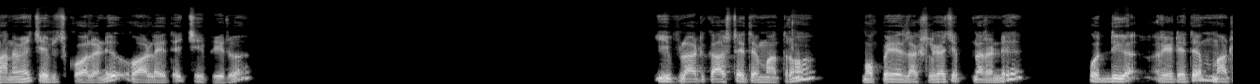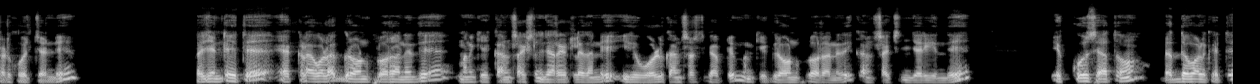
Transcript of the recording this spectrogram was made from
మనమే చేపించుకోవాలండి వాళ్ళైతే చేపిరు ఈ ప్లాట్ కాస్ట్ అయితే మాత్రం ముప్పై ఐదు లక్షలుగా చెప్తున్నారండి. కొద్దిగా రేట్ అయితే మాట్లాడుకోవచ్చండి. ప్రజెంట్ అయితే ఎక్కడ కూడా గ్రౌండ్ ఫ్లోర్ అనేది మనకి కన్స్ట్రక్షన్ జరగట్లేదండి. ఇది ఓల్డ్ కన్స్ట్రక్షన్ కాబట్టి మనకి గ్రౌండ్ ఫ్లోర్ అనేది కన్స్ట్రక్షన్ జరిగింది. ఎక్కువ శాతం పెద్దవాళ్ళకైతే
